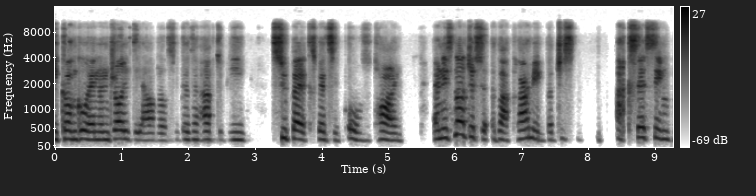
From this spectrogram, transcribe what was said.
you can go and enjoy the outdoors. It doesn't have to be super expensive all the time. And it's not just about climbing, but just accessing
